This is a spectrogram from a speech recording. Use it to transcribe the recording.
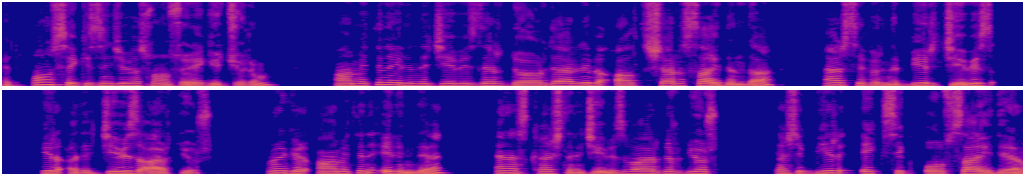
Evet 18. ve son soruya geçiyorum. Ahmet'in elinde cevizler dörderli ve altışarlı saydığında her seferinde bir ceviz bir adet ceviz artıyor. Buna göre Ahmet'in elinde en az kaç tane ceviz vardır diyor. Yani bir eksik olsaydı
